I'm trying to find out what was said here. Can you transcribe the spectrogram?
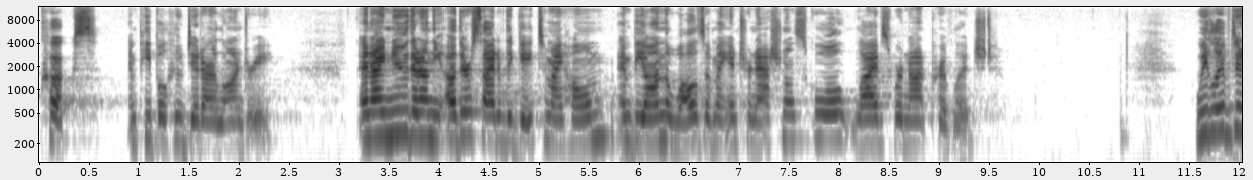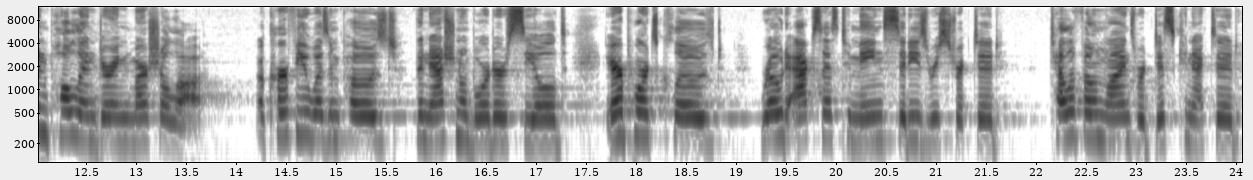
cooks, and people who did our laundry. And I knew that on the other side of the gate to my home and beyond the walls of my international school, lives were not privileged. We lived in Poland during martial law. A curfew was imposed, the national borders sealed, airports closed, road access to main cities restricted, telephone lines were disconnected,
